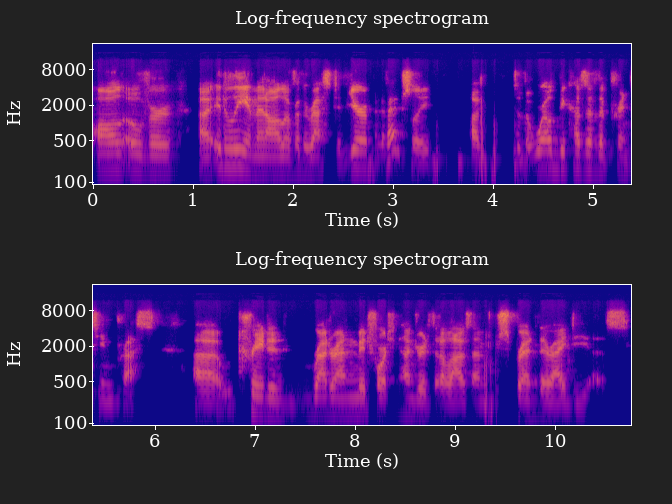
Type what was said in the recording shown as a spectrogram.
all over uh, Italy and then all over the rest of Europe and eventually uh, to the world because of the printing press uh, created right around mid 1400s that allows them to spread their ideas.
